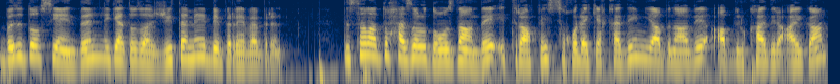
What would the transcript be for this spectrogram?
bi du dosyayên din li gel doza Jîtemê bê birêvebirin. Di sala 2012 de îtirafê sixuleke qedîm ya bi navê Abdulkadir Aygan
